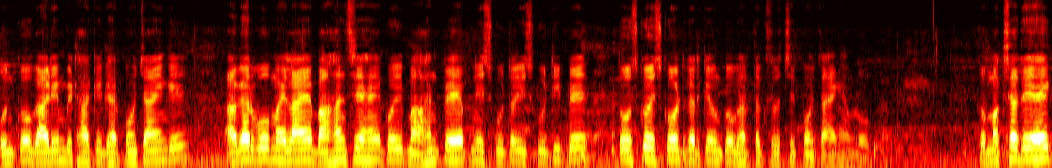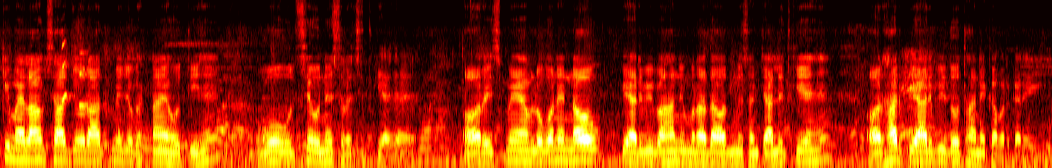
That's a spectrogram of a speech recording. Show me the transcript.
उनको गाड़ी में बिठा के घर पहुंचाएँगे। अगर वो महिलाएँ वाहन से हैं, कोई वाहन पे है अपनी स्कूटर, स्कूटी पे तो उसको स्कोट करके उनको घर तक सुरक्षित पहुंचाएँगे हम लोग। तो मकसद ये है कि महिलाओं के साथ जो रात में जो घटनाएँ होती हैं, वो उससे उन्हें सुरक्षित किया जाए। और इसमें हम लोगों ने नौ पीआरबी वाहन मुरादाबाद में संचालित किए हैं और हर पीआरबी दो थाने कवर करेगी।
